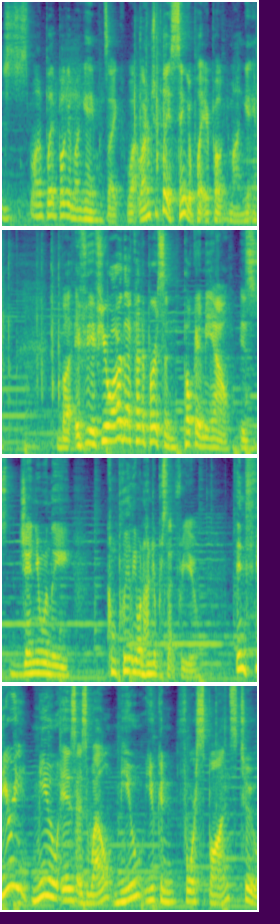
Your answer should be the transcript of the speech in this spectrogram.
just want to play a Pokemon game. It's like, why, why don't you play a single player Pokemon game? But if, if you are that kind of person, Poke Meow is genuinely, completely 100% for you. In theory, Mew is as well. Mew, you can force spawns too.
